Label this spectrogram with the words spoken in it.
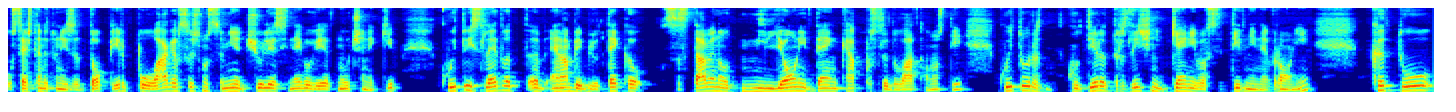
усещането ни за допир, полага всъщност самия Джулиас и неговият научен екип, които изследват една библиотека, съставена от милиони ДНК последователности, които кодират различни гени в сетивни неврони, като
